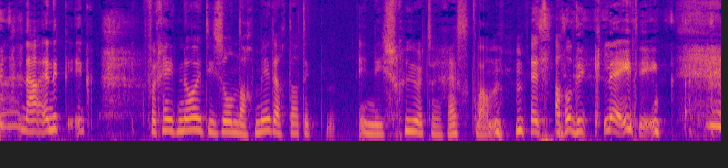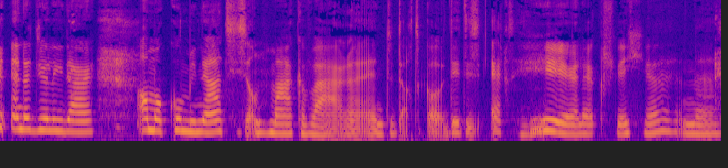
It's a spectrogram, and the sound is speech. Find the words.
nou, en ik, ik, ik vergeet nooit die zondagmiddag dat ik in die schuur terecht kwam met al die kleding. En dat jullie daar allemaal combinaties aan het maken waren. En toen dacht ik, oh, dit is echt heerlijk, weet je. En, eh,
